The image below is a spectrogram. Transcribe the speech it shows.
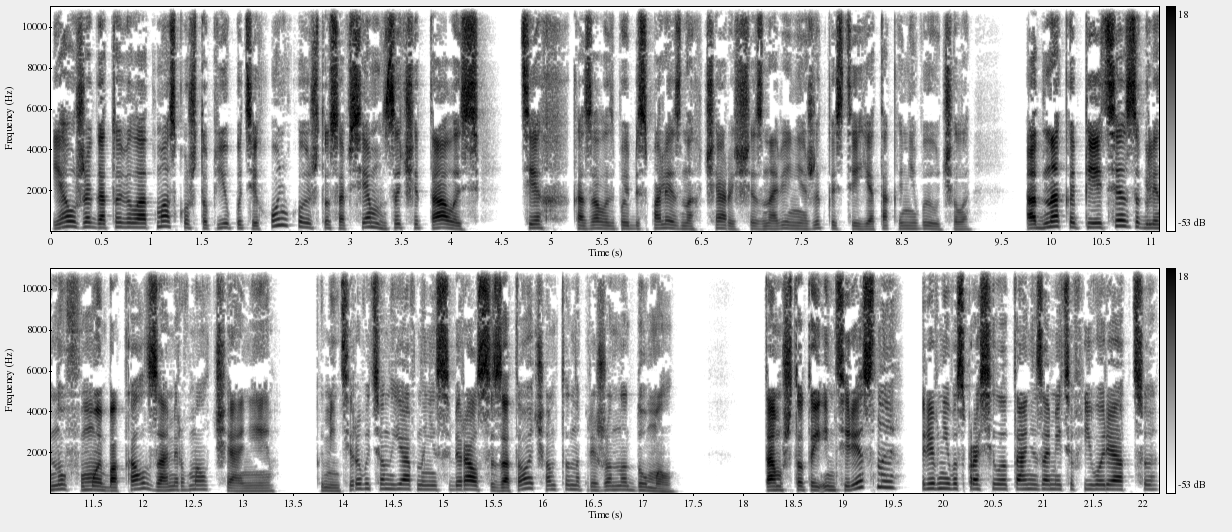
Я уже готовила отмазку, что пью потихоньку и что совсем зачиталась. Тех, казалось бы, бесполезных чар исчезновения жидкости я так и не выучила. Однако Петя, заглянув в мой бокал, замер в молчании. Комментировать он явно не собирался, зато о чем-то напряженно думал. «Там что-то интересное?» ревниво спросила Таня, заметив его реакцию.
